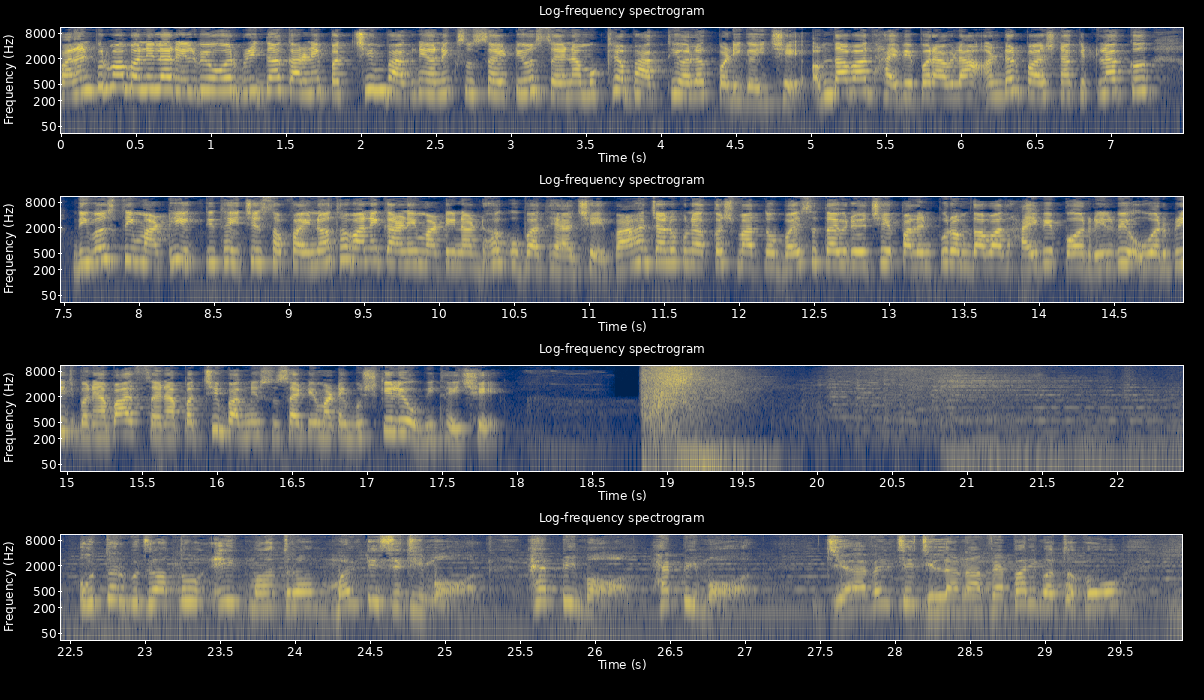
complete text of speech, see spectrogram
પાલનપુરમાં બનેલા રેલવે ઓવરબ્રિજના કારણે પશ્ચિમ ભાગની અનેક સોસાયટીઓ શહેરના મુખ્ય ભાગથી અલગ પડી ગઈ છે. અમદાવાદ હાઈવે પર આવેલા અંડરપાસના કેટલાક દિવસથી માટી એકઠી થઈ છે સફાઈ ન થવાને કારણે માટીના ઢગ ઊભા થયા છે. વાહન ચાલકોને અકસ્માતનો ભય સતાવી રહ્યો છે. પાલનપુર અમદાવાદ હાઈવે પર રેલવે ઓવરબ્રિજ બન્યા બાદ શહેરના પશ્ચિમ ભાગની સોસાયટીઓ માટે મુશ્કેલીઓ ઊભી થઈ છે. ઉત્તર ગુજરાતનો એકમાત્ર multi city mall Happy Mall Happy Mall જે આવેલ છે જિલ્લાના વેપારી મથકો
